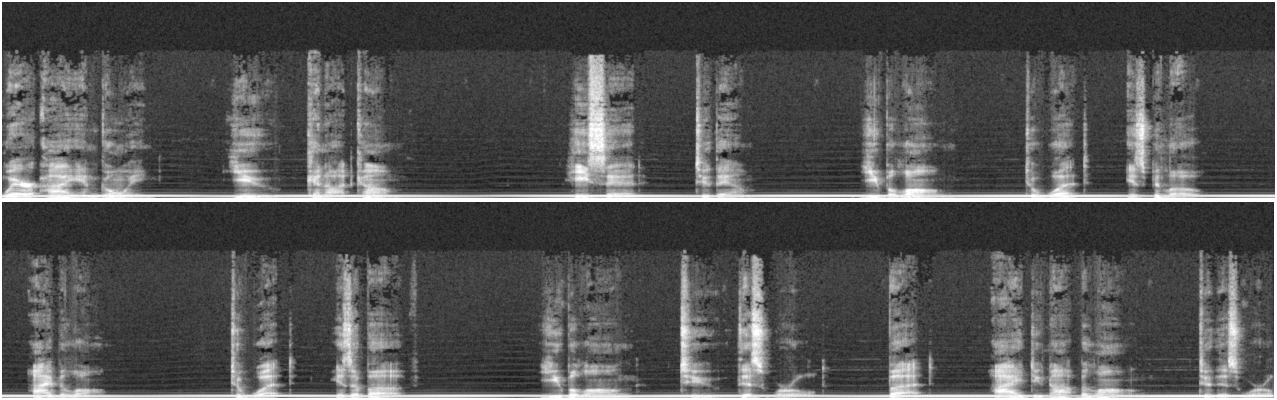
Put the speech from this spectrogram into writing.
Where I am going, you cannot come. He said to them, You belong to what is below. I belong to what is above. You belong to this world, but I do not belong to this world.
